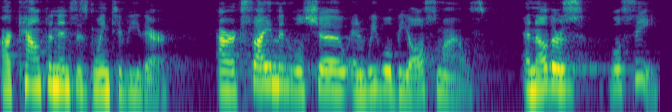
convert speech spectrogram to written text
Our countenance is going to be there. Our excitement will show, and we will be all smiles, and others will see.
